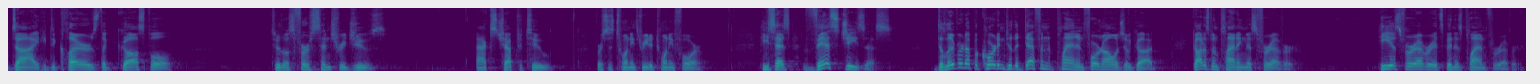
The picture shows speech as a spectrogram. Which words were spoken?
died. He declares the gospel to those first century Jews. Acts chapter 2, verses 23 to 24. He says, This Jesus, delivered up according to the definite plan and foreknowledge of God. God has been planning this forever. He is forever, it's been his plan forever.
